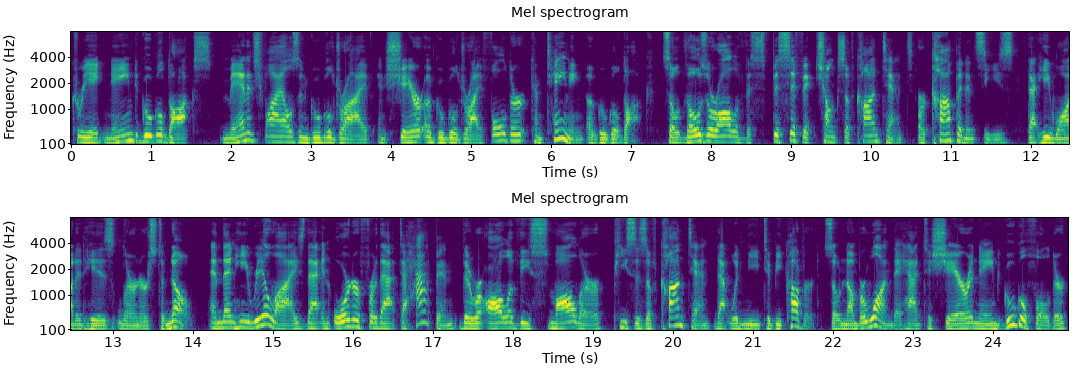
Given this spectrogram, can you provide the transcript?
create named Google Docs, manage files in Google Drive, and share a Google Drive folder containing a Google Doc. So those are all of the specific chunks of content or competencies that he wanted his learners to know. And then he realized that in order for that to happen, there were all of these smaller pieces of content that would need to be covered. So, number one, they had to share a named Google folder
